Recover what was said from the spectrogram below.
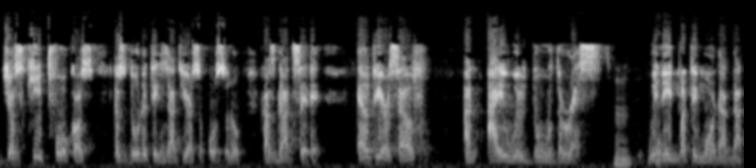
Just keep focus. Just do the things that you're supposed to do. Because God said, help yourself and I will do the rest. Mm. We need nothing more than that.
